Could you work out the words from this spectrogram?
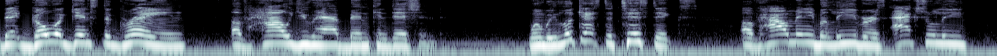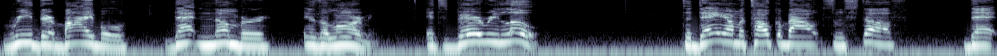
that go against the grain of how you have been conditioned. When we look at statistics of how many believers actually read their Bible, that number is alarming. It's very low. Today, I'm going to talk about some stuff that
